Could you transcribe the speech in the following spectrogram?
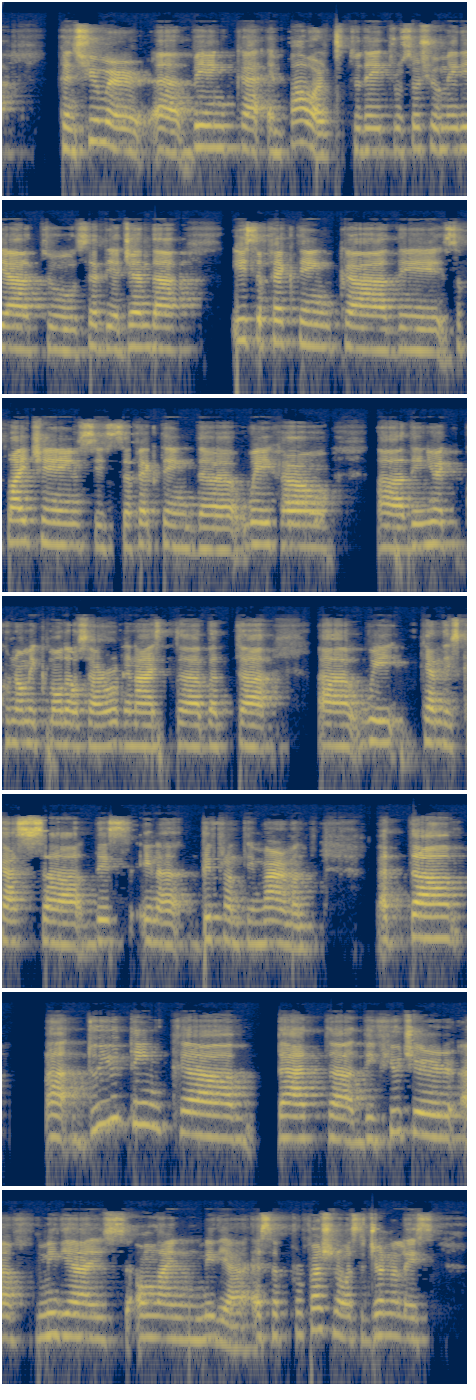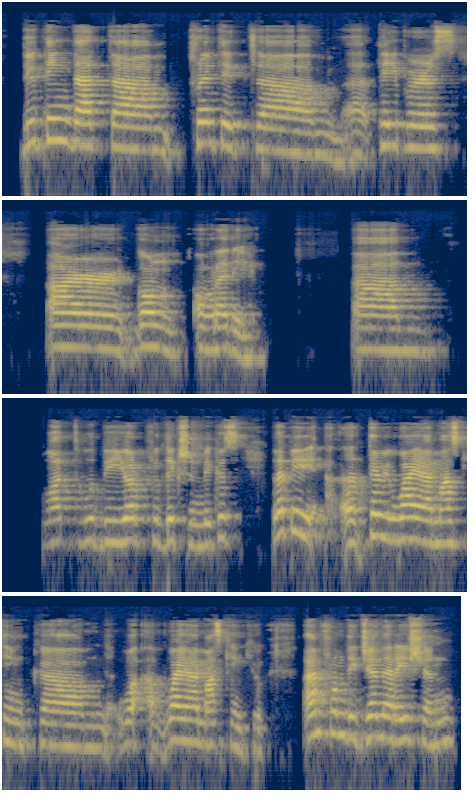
consumer being empowered today through social media to set the agenda is affecting the supply chains, it's affecting the way how uh, the new economic models are organized, uh, but uh, we can discuss this in a different environment. But do you think um, that uh, the future of media is online media. As a professional, as a journalist, do you think that um, printed um, uh, papers are gone already? Um, what would be your prediction? Because let me uh, tell you why I'm asking um, wh why I'm asking you. I'm from the generation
